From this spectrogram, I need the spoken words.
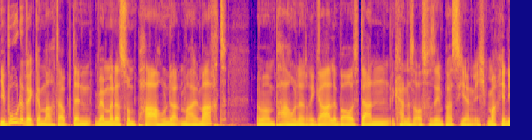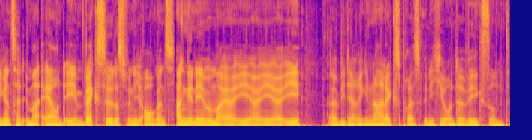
die Bude weggemacht habe. Denn wenn man das so ein paar hundert Mal macht, wenn man ein paar hundert Regale baut, dann kann das aus Versehen passieren. Ich mache hier die ganze Zeit immer R und E im Wechsel. Das finde ich auch ganz angenehm. Immer RE, RE, RE. Äh, wie der Regionalexpress bin ich hier unterwegs und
